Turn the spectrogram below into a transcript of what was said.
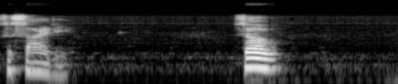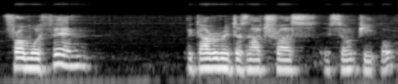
society. So, from within, the government does not trust its own people.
